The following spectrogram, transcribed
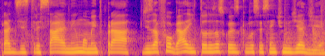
para desestressar, nenhum momento para desafogar e todas as coisas que você sente no dia a dia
